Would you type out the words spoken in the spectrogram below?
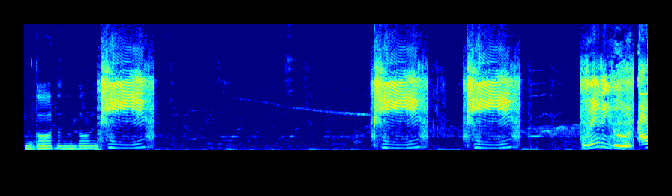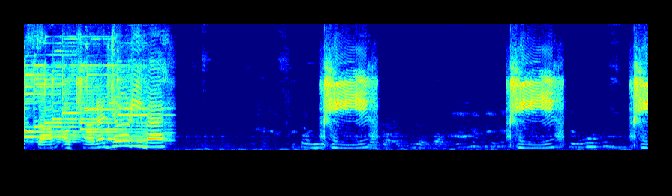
Dora, Dora. ผีผีผี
